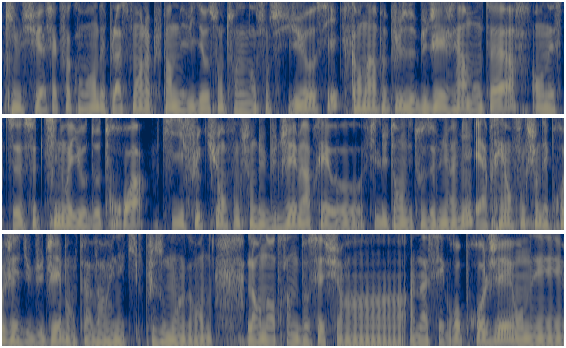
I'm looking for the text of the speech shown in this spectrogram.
qui me suit à chaque fois qu'on va en déplacement. La plupart de mes vidéos sont tournées dans son studio aussi. Quand on a un peu plus de budget, j'ai un monteur. On est ce, petit noyau de trois qui fluctue en fonction du budget, mais après, au fil du temps, on est tous devenus amis. Et après, en fonction des projets et du budget, ben, on peut avoir une équipe plus ou moins grande. Là, on est en train de bosser sur un, assez gros projet. On est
